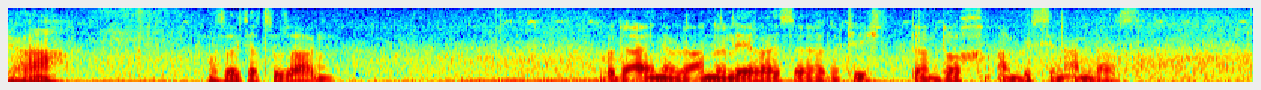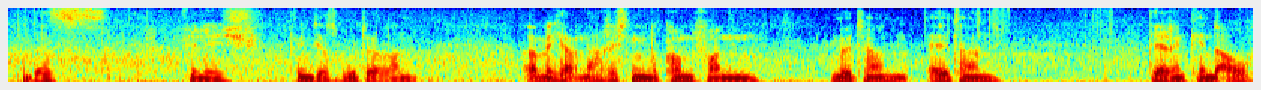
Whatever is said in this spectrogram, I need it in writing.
ja, was soll ich dazu sagen? Aber der eine oder andere Lehrer ist ja natürlich dann doch ein bisschen anders. Und das finde ich, find ich das gut daran. Ähm, ich habe Nachrichten bekommen von Müttern, Eltern, deren Kind auch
